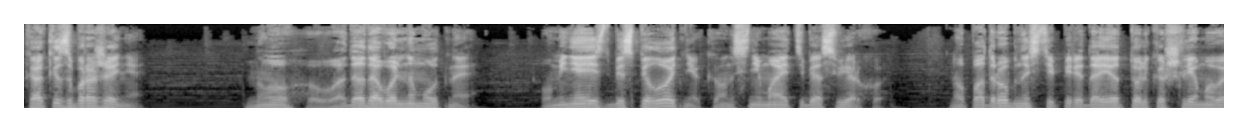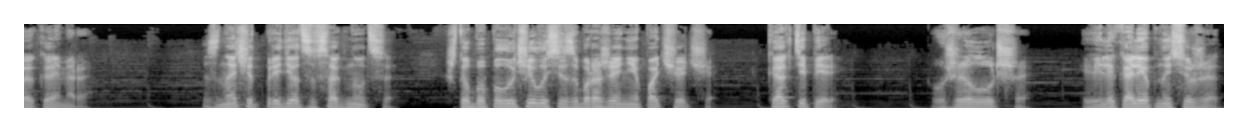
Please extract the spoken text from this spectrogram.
Как изображение? Ну, вода довольно мутная. У меня есть беспилотник, он снимает тебя сверху но подробности передает только шлемовая камера. Значит, придется согнуться, чтобы получилось изображение почетче. Как теперь? Уже лучше. Великолепный сюжет.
